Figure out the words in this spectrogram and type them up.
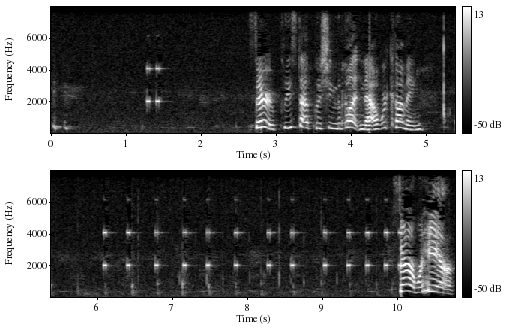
sir, please stop pushing the button now. We're coming. Sir, we're here.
